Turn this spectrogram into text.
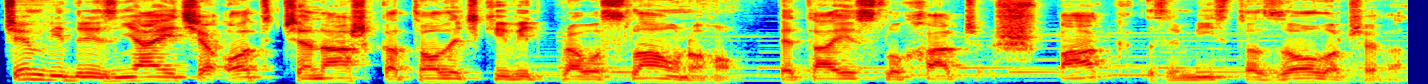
Чим відрізняється отче наш католицький від православного? питає слухач Шпак з міста Золочева.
